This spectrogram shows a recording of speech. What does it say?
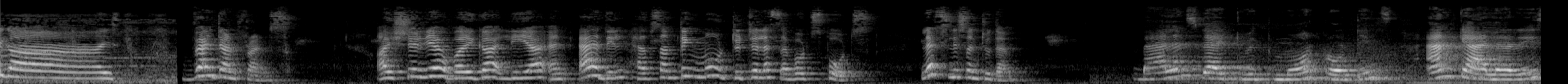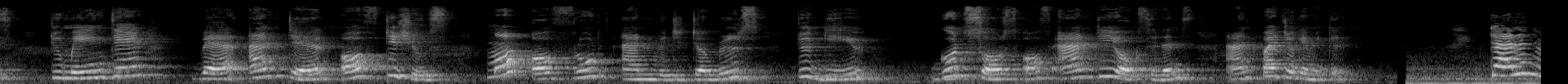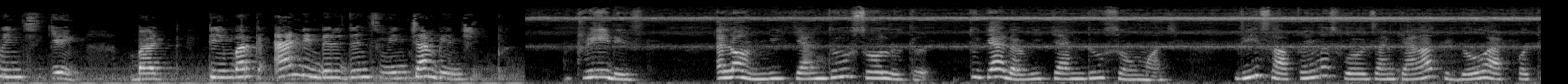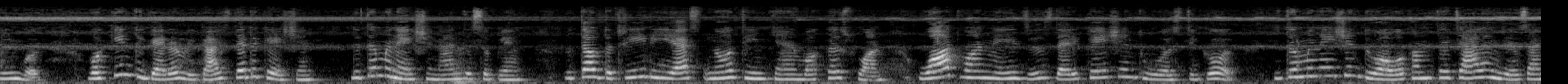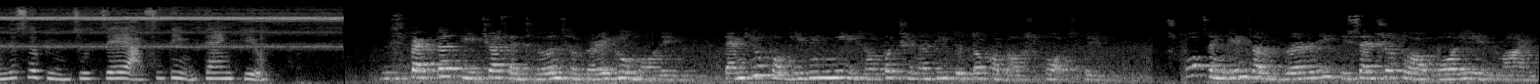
Hi guys. Well done, friends. Aishwarya, Varga, Leah, and Adil have something more to tell us about sports. Let's listen to them. Balanced diet with more proteins and calories to maintain wear and tear of tissues. More of fruits and vegetables to give good source of antioxidants and phytochemicals. Talent wins game, but teamwork and intelligence win championship. Three days. Alone we can do so little. Together we can do so much. These are famous words and cannot be go act for teamwork. Working together requires dedication, determination and discipline. Without the three Ds, no team can work as one. What one needs is dedication towards the goal, determination to overcome the challenges and discipline to stay as a team. Thank you. Respected teachers and students, a very good morning. Thank you for giving me this opportunity to talk about sports today. Sports and games are very essential to our body and mind.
